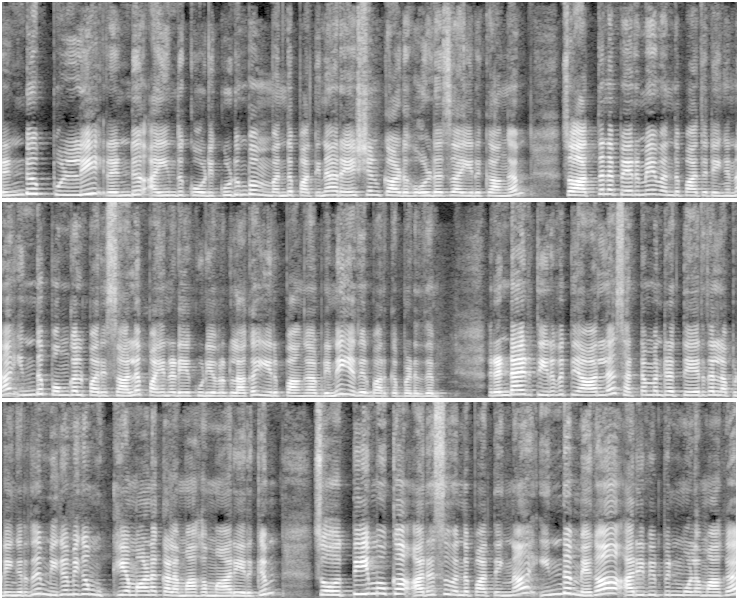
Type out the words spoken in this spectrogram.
ரெண்டு புள்ளி ரெண்டு ஐந்து கோடி குடும்பம் வந்து பார்த்திங்கன்னா ரேஷன் கார்டு ஹோல்டர்ஸாக இருக்காங்க. ஸோ அத்தனை பேருமே வந்து பார்த்துட்டிங்கன்னா இந்த பொங்கல் பரிசால் பயனடையக்கூடியவர்களாக இருப்பாங்க அப்படின்னு எதிர்பார்க்கப்படுது. ரெண்டாயிரத்தி இருபத்தி ஆறில் சட்டமன்ற தேர்தல் அப்படிங்கிறது மிக மிக முக்கியமான களமாக மாறி இருக்கு ஸோ திமுக அரசு வந்து பார்த்திங்கன்னா இந்த மெகா அறிவிப்பின் மூலமாக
